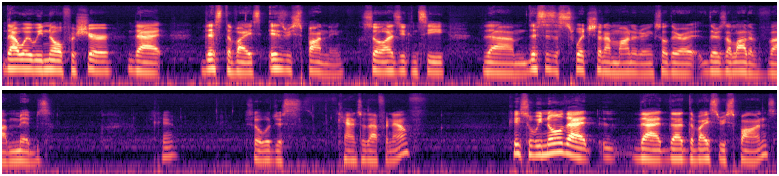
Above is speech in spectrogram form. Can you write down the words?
That way we know for sure that this device is responding. So as you can see, the, um, this is a switch that I'm monitoring, so there are there's a lot of uh, MIBs. Okay, so we'll just cancel that for now. Okay, so we know that that that device responds,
